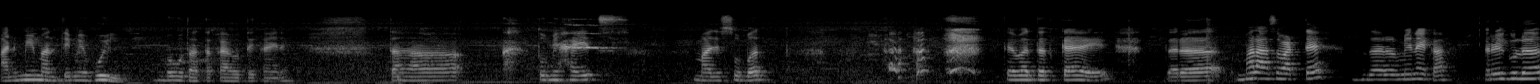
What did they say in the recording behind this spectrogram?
आणि मी म्हणते मी होईल. बहुत आता काय होते काय नाही. तर तुम्ही आहेच माझ्यासोबत. ते म्हणतात काय आहे? तर मला असं वाटतंय जर मी नाही का रेग्युलर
